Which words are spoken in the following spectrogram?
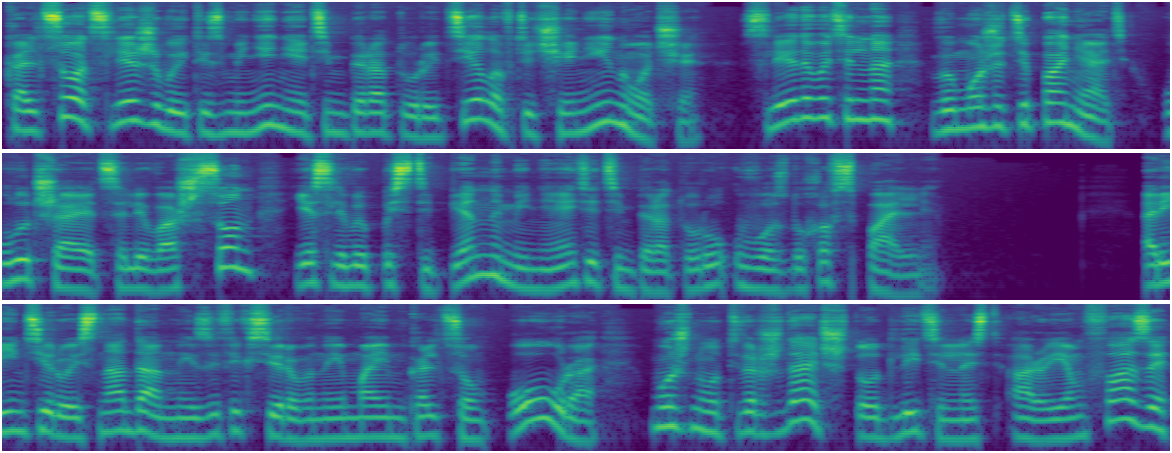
кольцо отслеживает изменения температуры тела в течение ночи – Следовательно, вы можете понять, улучшается ли ваш сон, если вы постепенно меняете температуру воздуха в спальне. Ориентируясь на данные, зафиксированные моим кольцом Оура, можно утверждать, что длительность REM-фазы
